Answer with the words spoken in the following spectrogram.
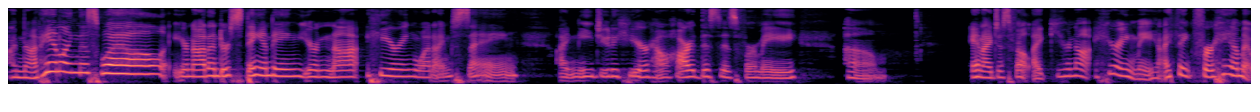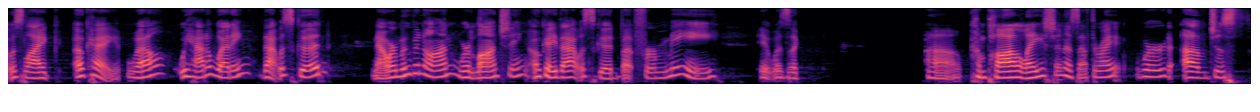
I'm not handling this well. You're not understanding. You're not hearing what I'm saying. I need you to hear how hard this is for me. Um, and I just felt like, you're not hearing me. I think for him, it was like, okay, well, we had a wedding. That was good. Now we're moving on. We're launching. Okay, that was good. But for me, it was a uh, compilation, is that the right word, of just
